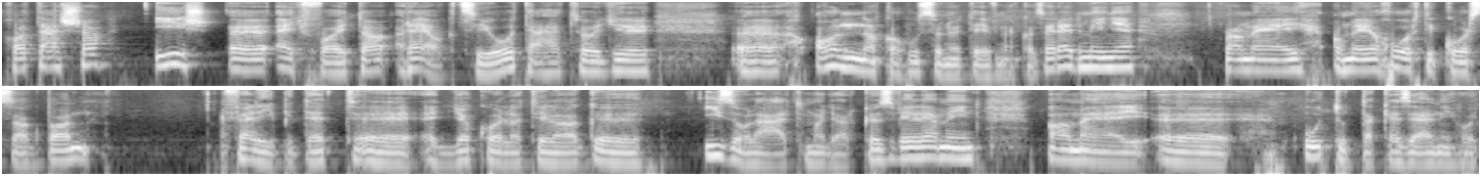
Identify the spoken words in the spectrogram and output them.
hatása, és egyfajta reakció, tehát hogy annak a 25 évnek az eredménye, amely, amely a horti korszakban felépített egy gyakorlatilag izolált magyar közvéleményt, amely ö, úgy tudta kezelni, hogy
